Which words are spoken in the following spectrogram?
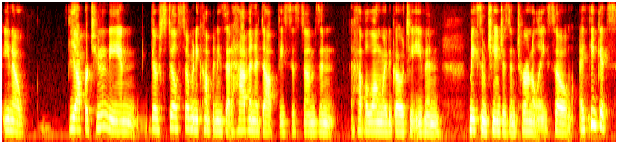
you know the opportunity and there's still so many companies that haven't adopted these systems and have a long way to go to even make some changes internally. So i think it's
